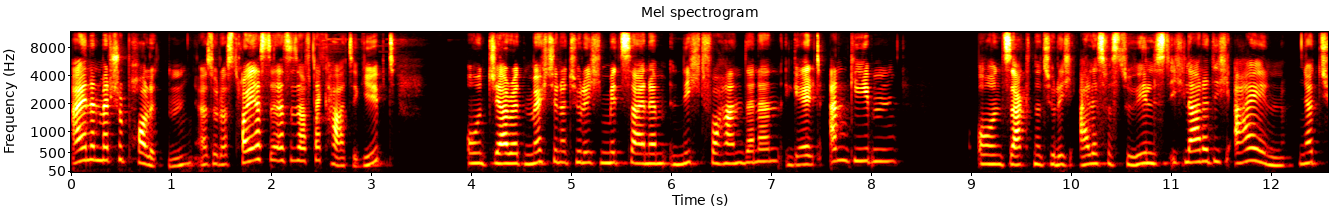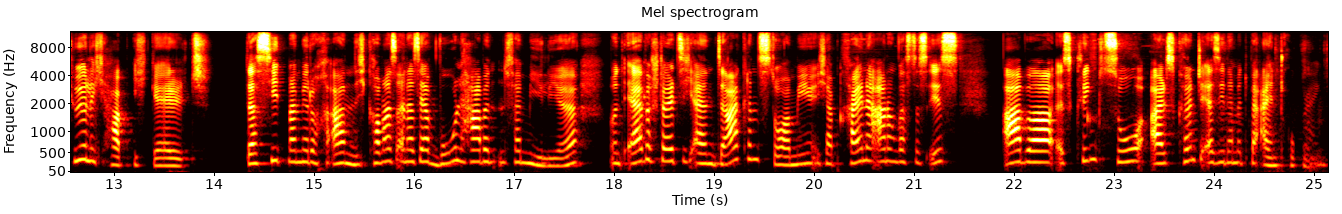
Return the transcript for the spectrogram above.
einen Metropolitan, also das teuerste, das es auf der Karte gibt. Und Jared möchte natürlich mit seinem nicht vorhandenen Geld angeben und sagt natürlich alles, was du willst. Ich lade dich ein. Natürlich habe ich Geld. Das sieht man mir doch an. Ich komme aus einer sehr wohlhabenden Familie und er bestellt sich einen Dark and Stormy. Ich habe keine Ahnung, was das ist, aber es klingt so, als könnte er sie damit beeindrucken.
